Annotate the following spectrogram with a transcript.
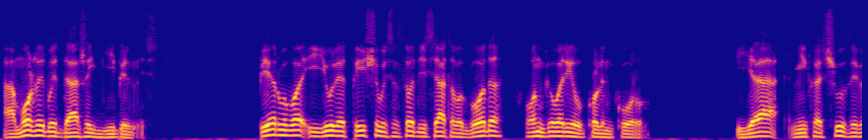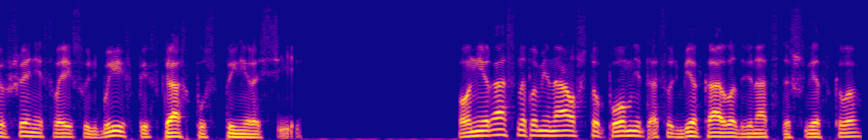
а может быть даже гибельность. 1 июля 1810 года он говорил Колинкору: "Я не хочу завершения своей судьбы в песках пустыни России". Он не раз напоминал, что помнит о судьбе Карла XII шведского,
